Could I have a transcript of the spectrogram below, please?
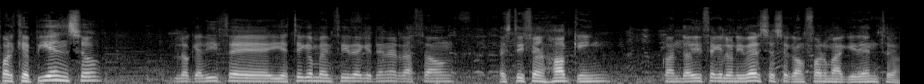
porque pienso lo que dice, y estoy convencido de que tiene razón Stephen Hawking, cuando dice que el universo se conforma aquí dentro.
